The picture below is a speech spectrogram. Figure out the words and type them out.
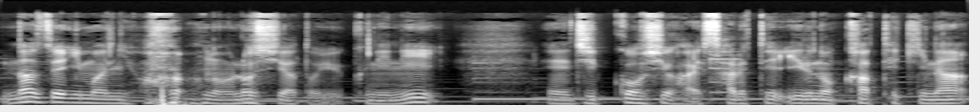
なぜ今日本のロシアという国に、えー、実効支配されているのか的な、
